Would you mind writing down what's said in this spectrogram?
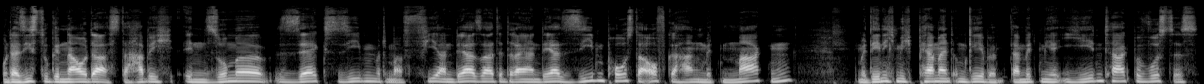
Und da siehst du genau das. Da habe ich in Summe sechs, sieben, warte mal, vier an der Seite, drei an der, sieben Poster aufgehangen mit Marken, mit denen ich mich permanent umgebe, damit mir jeden Tag bewusst ist,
